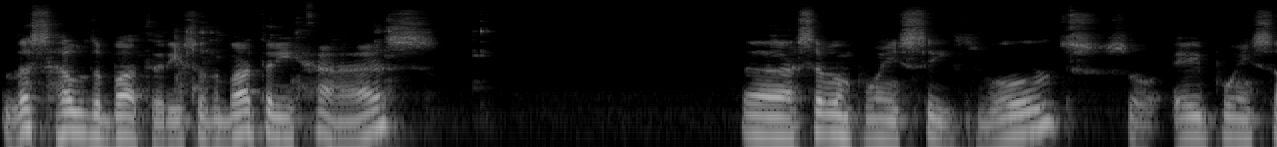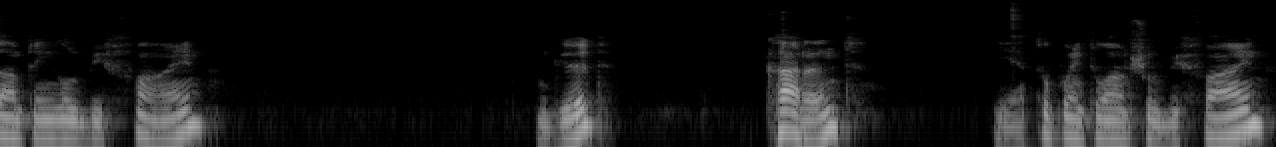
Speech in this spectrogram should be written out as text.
Let's help the battery. So the battery has uh, 7.6 volts so 8 point something will be fine. Good. Current yeah 2.2 amps should be fine.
